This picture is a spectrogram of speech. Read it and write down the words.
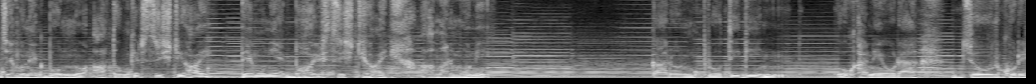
যেমন এক বন্য আতঙ্কের সৃষ্টি হয়, তেমনি এক ভয়ের সৃষ্টি হয় আমার মনে। কারণ প্রতিদিন ওখানে ওরা জোর করে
